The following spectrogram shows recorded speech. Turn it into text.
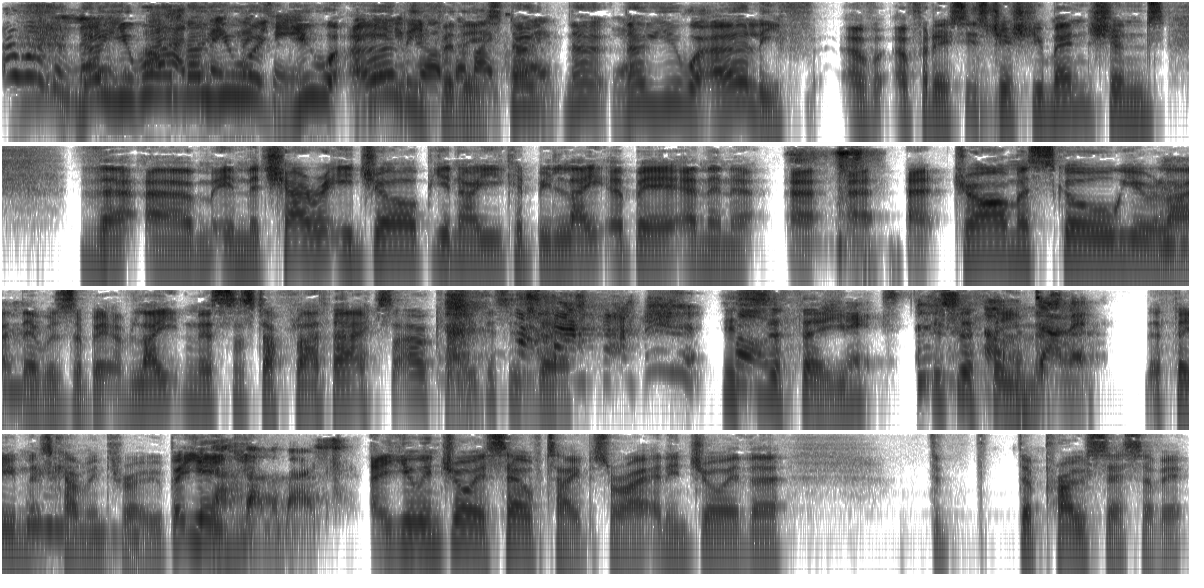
I wasn't. late. No, you were. No, you were. You were early for this. No, no, yeah. no. You were early for this. It's just you mentioned that um, in the charity job, you know, you could be late a bit, and then at, at, at, drama school, you were like there was a bit of lateness and stuff like that. So okay, this is a this oh, is a theme. Shit. This is a theme. Oh, damn it. The theme that's coming through. But yeah, you, uh, you, enjoy self tapes, right? And enjoy the, the the process of it.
